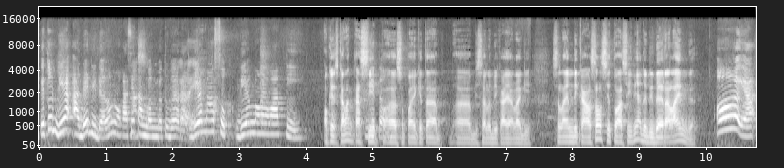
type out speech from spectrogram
itu dia ada di dalam lokasi masuk. tambang batu bara. Dia masuk, dia melewati. Oke, sekarang kasih gitu. uh, supaya kita uh, bisa lebih kaya lagi. Selain di Kalsel, situasi ini ada di daerah lain nggak? Oh ya,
